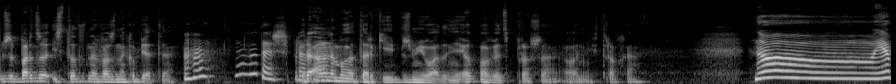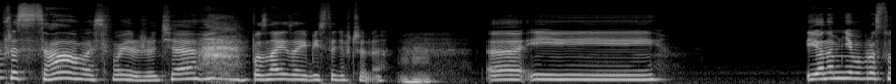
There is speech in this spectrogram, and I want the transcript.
że bardzo istotne, ważne kobiety. Aha, no to też prawda. Realne bohaterki brzmi ładnie. Opowiedz proszę o nich trochę. No, ja przez całe swoje życie poznaję zajebiste dziewczyny. Mhm. E, I. I one mnie po prostu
